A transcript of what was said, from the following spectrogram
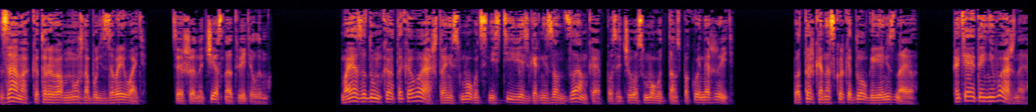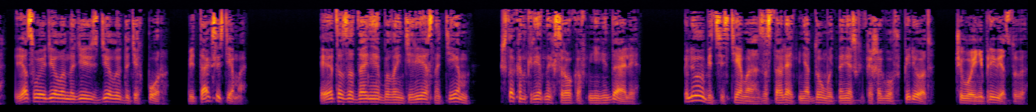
«Замок, который вам нужно будет завоевать», — совершенно честно ответил им. «Моя задумка такова, что они смогут снести весь гарнизон замка, после чего смогут там спокойно жить. Вот только насколько долго, я не знаю. Хотя это и не важно. Я свое дело, надеюсь, сделаю до тех пор. Ведь так система?» Это задание было интересно тем, что конкретных сроков мне не дали. Любит система заставлять меня думать на несколько шагов вперед, чего я не приветствую.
